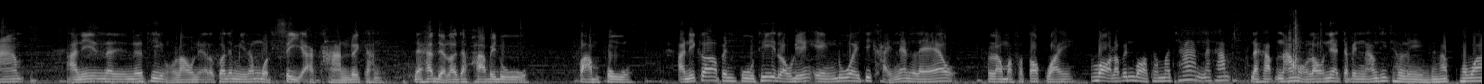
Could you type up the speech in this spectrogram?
น้ำอันนี้ในเนื้อที่ของเราเนี่ยเราก็จะมีทั้งหมด 4 อาคารด้วยกันนะครับ เดี๋ยวเราจะพาไปดูฟาร์มปู อันนี้ก็เป็นปูที่เราเลี้ยงเองด้วยที่ไข่แน่นแล้ว เรามาสต็อกไว้บ่อเราเป็นบ่อธรรมชาตินะครับนะครับ น้ำของเราเนี่ยจะเป็นน้ำที่ทะเลนะครับ เพราะว่า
